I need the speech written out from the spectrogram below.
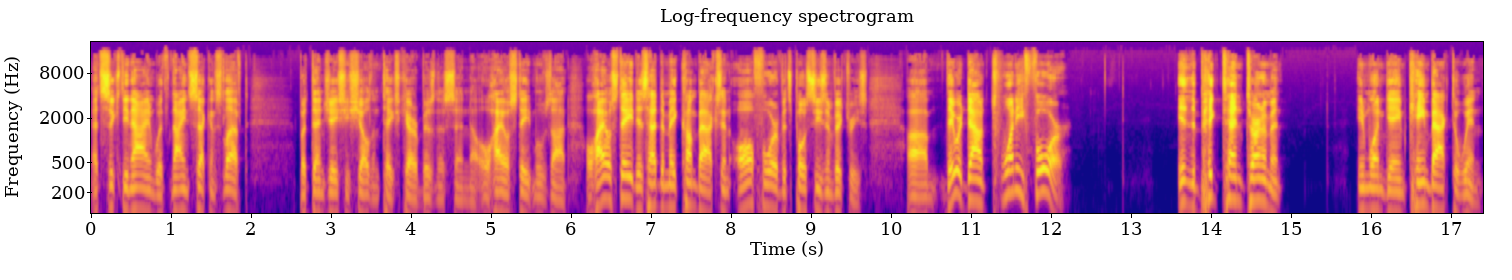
at 69 with nine seconds left. But then Jacy Sheldon takes care of business, and uh, Ohio State moves on. Ohio State has had to make comebacks in all four of its postseason victories. Um, they were down 24 in the Big Ten tournament in one game, came back to win.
